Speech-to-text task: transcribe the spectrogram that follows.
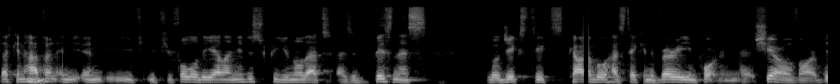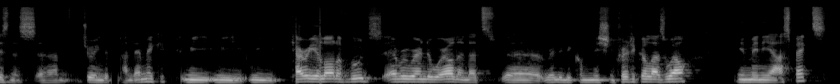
That can mm-hmm. happen, and, and if, if you follow the airline industry, you know that as a business, logistics cargo has taken a very important uh, share of our business um, during the pandemic. We, we, we carry a lot of goods everywhere in the world, and that's uh, really become mission critical as well in many aspects.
